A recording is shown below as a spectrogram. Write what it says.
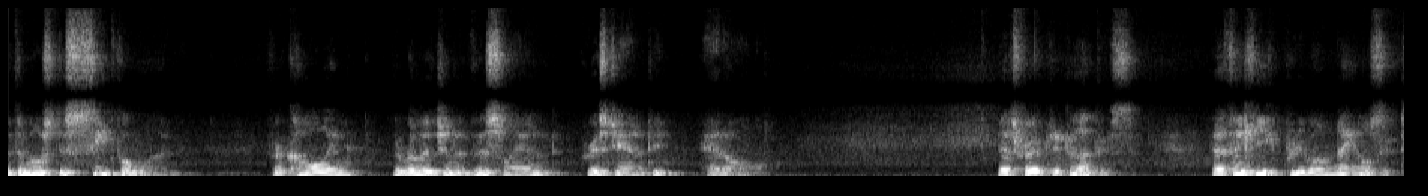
but the most deceitful one for calling the religion of this land Christianity at all. That's Frederick Douglass. And I think he pretty well nails it.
